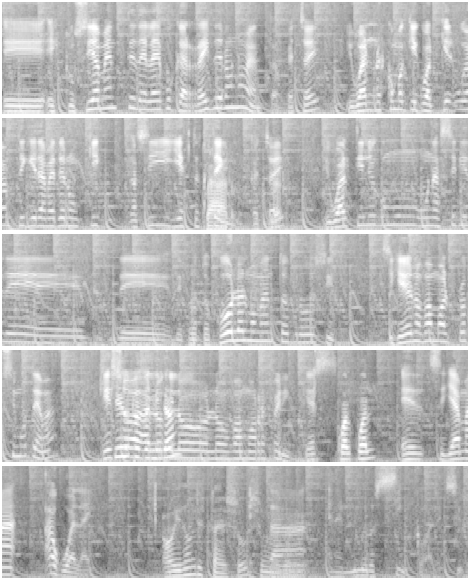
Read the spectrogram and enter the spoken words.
eh, exclusivamente de la época rave de los 90, ¿cachai? Igual no es como que cualquier weón te quiera meter un kick así y esto es tecno, ¿cachai? claro. Igual tiene como una serie de, de, de protocolo al momento de producir. Si quieres nos vamos al próximo tema, que ¿Qué eso otro a lo que lo, lo vamos a referir, que es, ¿Cuál, cuál? es- se llama Agualite. Oye, ¿dónde está eso? Está en el número 5, Alexito.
